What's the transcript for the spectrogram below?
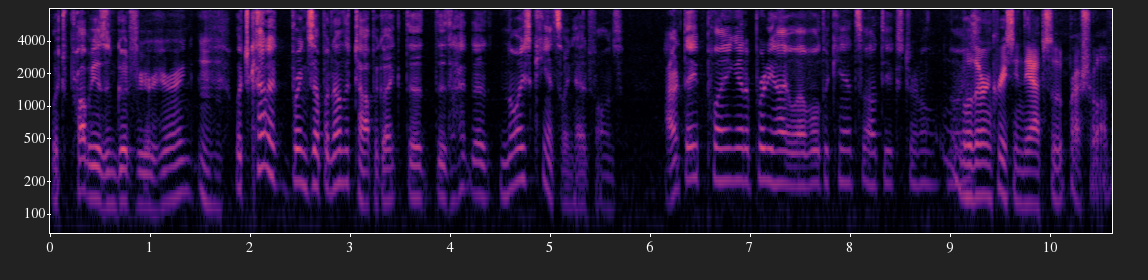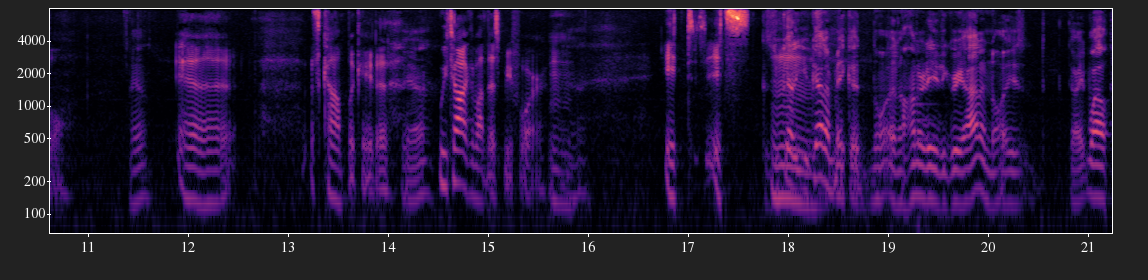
which probably isn't good for your hearing. Mhm. Which kind of brings up another topic, like the, the the noise canceling headphones. Aren't they playing at a pretty high level to cancel out the external noise? well, they're increasing the absolute pressure level. yeah, Uh, it's complicated. yeah. We talked about this before. Mhm. It it's Because you got you mm, got to make a, no- an 180 degree out of noise, right? Well,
